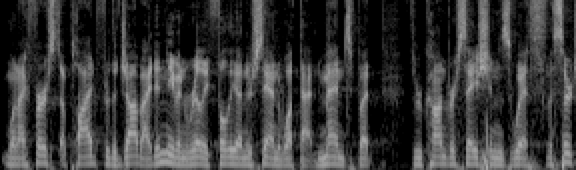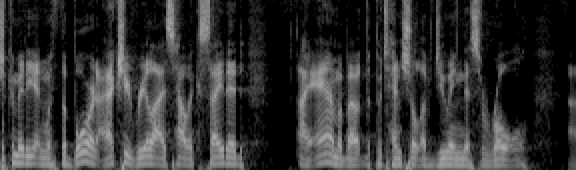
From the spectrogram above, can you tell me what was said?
when I first applied for the job, I didn't even really fully understand what that meant, but through conversations with the search committee and with the board, I actually realized how excited I am about the potential of doing this role. Uh,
